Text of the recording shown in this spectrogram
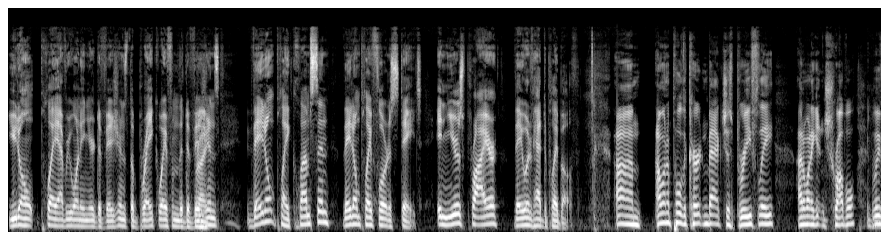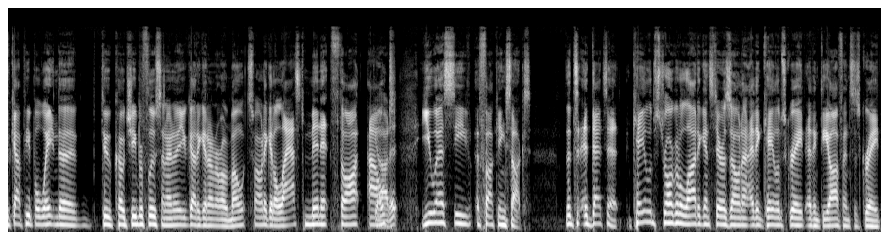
you don't play everyone in your divisions, the breakaway from the divisions. They don't play Clemson. They don't play Florida State. In years prior, they would have had to play both. Um, I want to pull the curtain back just briefly. I don't want to get in trouble. We've got people waiting to do Coach Eberflus, and I know you've got to get on a remote, so I want to get a last minute thought out. Got it. USC fucking sucks. That's eh, that's it. Caleb struggled a lot against Arizona. I think Caleb's great. I think the offense is great.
